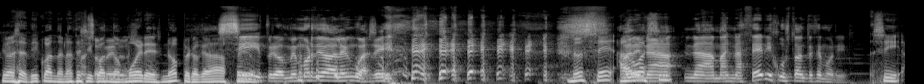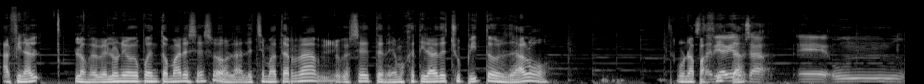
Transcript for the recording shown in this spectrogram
Ibas a decir cuando naces Más y cuando menos. mueres, ¿no? Pero quedaba Sí, feo. pero me he mordido la lengua, sí. No sé, Vale, algo así. nada, nada más nacer y justo antes de morir. Sí, al final los bebés lo único que pueden tomar es eso, la leche materna, yo qué sé, tendríamos que tirar de chupitos, de algo. Una Estaría pajita. bien, o sea, eh, un-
